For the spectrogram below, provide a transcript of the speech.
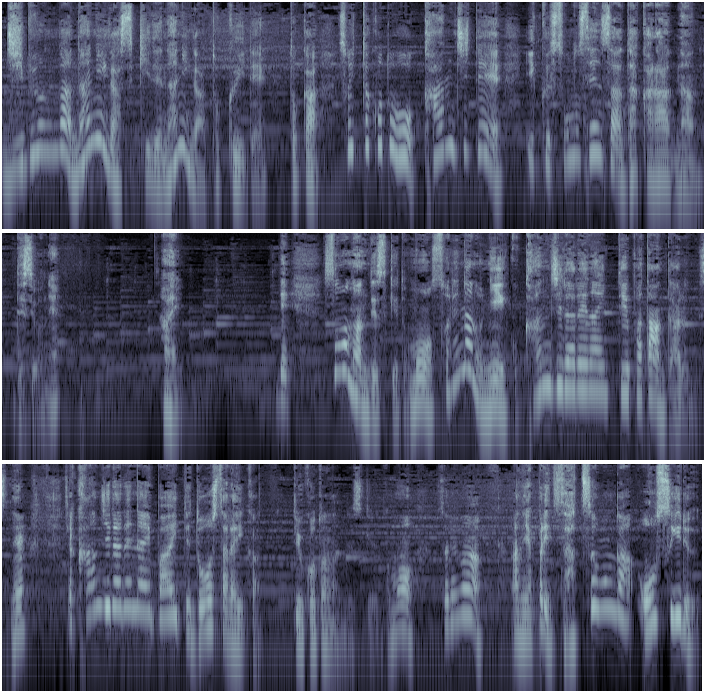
自分が何が好きで何が得意でとか、そういったことを感じていくそのセンサーだからなんですよね。はい。で、そうなんですけども、それなのにこう感じられないっていうパターンってあるんですね。じゃあ感じられない場合ってどうしたらいいかっていうことなんですけれども、それは、あの、やっぱり雑音が多すぎる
